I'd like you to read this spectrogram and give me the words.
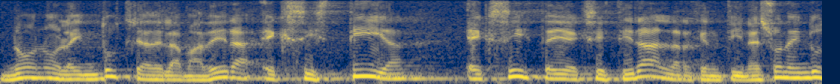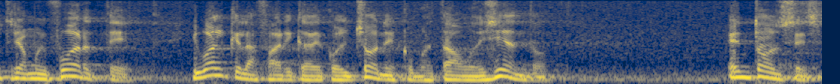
No, no, la industria de la madera existía, existe y existirá en la Argentina. Es una industria muy fuerte, igual que la fábrica de colchones, como estábamos diciendo. Entonces,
